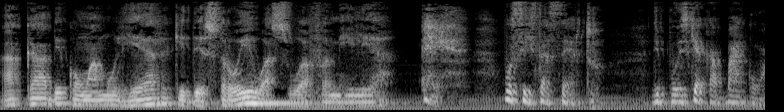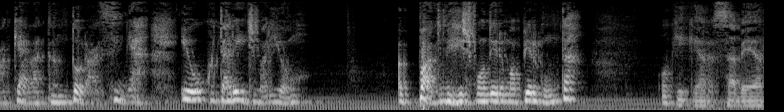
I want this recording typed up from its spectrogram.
acabe com a mulher que destruiu a sua família. É, você está certo. Depois que acabar com aquela cantorazinha, eu cuidarei de Marion. Pode me responder uma pergunta? O que quer saber?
